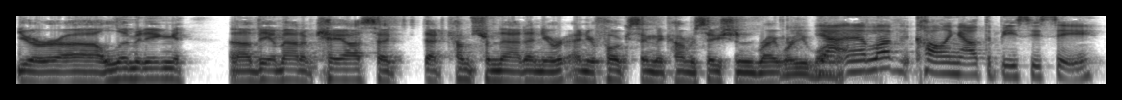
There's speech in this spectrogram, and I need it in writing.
you're uh, limiting uh, the amount of chaos that that comes from that, and you're and you're focusing the conversation right where you want. Yeah, and I love calling out the BCC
